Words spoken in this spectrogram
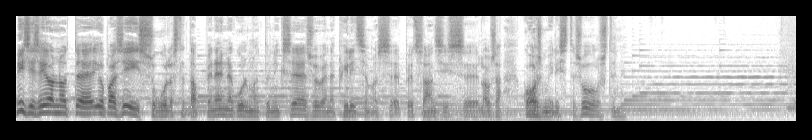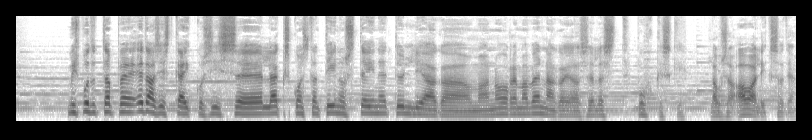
niisiis ei olnud juba siis sugulaste tapmine ennekuulmatu ning see süveneb hilitsemasse Bütsansis lausa kosmiliste suurusteni mis puudutab edasist käiku, siis eh, läks Konstantinus teine Tülliaga oma noorema vennaga ja sellest puhkeski lausa avalik sõda.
